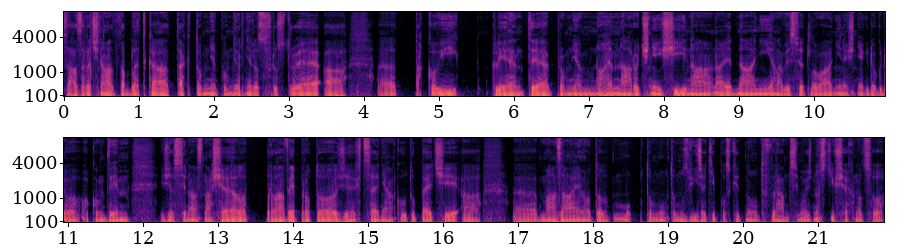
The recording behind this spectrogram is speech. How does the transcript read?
zázračná tabletka, tak to mě poměrně dost frustruje a takový klient je pro mě mnohem náročnější na, na jednání a na vysvětlování, než někdo, kdo o kom vím, že si nás našel právě proto, že chce nějakou tu péči a e, má zájem o to, tomu, tomu zvířeti poskytnout v rámci možností všechno, co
